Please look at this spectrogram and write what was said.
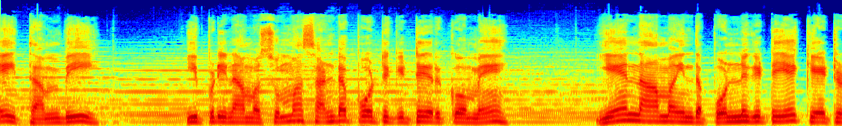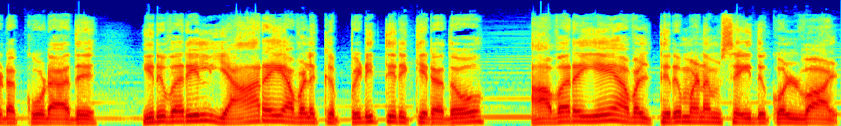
ஏய் தம்பி இப்படி நாம சும்மா சண்டை போட்டுக்கிட்டு இருக்கோமே. ஏன் நாம இந்த பொண்ணுகிட்டயே கேட்டுடக்கூடாது? இருவரில் யாரை அவளுக்கு பிடித்திருக்கிறதோ அவரையே அவள் திருமணம் செய்து கொள்வாள்.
